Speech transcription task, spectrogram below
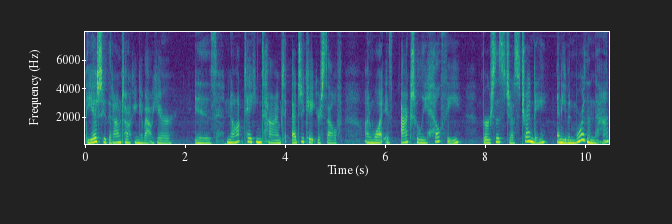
The issue that I'm talking about here is not taking time to educate yourself on what is actually healthy versus just trendy, and even more than that,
